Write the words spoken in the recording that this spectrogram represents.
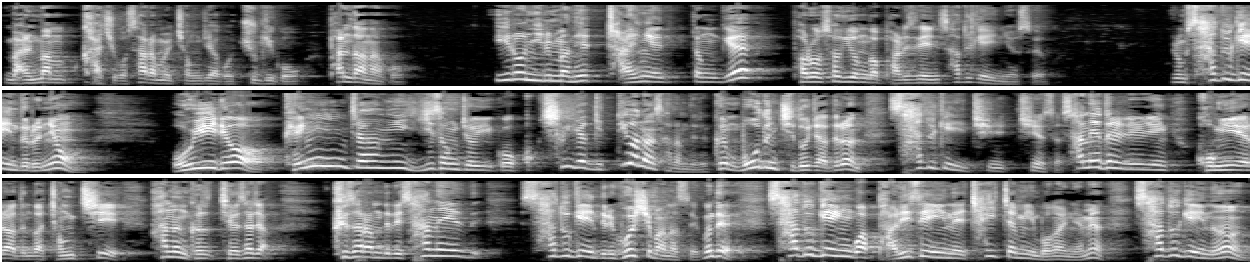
말만 가지고 사람을 정죄하고 죽이고 판단하고 이런 일만 해, 자행했던 게 바로 서기관과 바리새인 사두개인이었어요. 그럼 사두개인들은요 오히려 굉장히 이성적이고 실력이 뛰어난 사람들. 그 모든 지도자들은 사두개인이었어요. 사내들린 공의회라든가 정치하는 그 제사장 그 사람들이 사내 사두개인들이 훨씬 많았어요. 근데 사두개인과 바리새인의 차이점이 뭐가 있냐면 사두개인은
